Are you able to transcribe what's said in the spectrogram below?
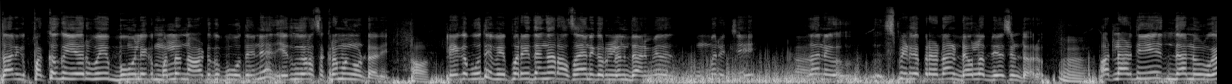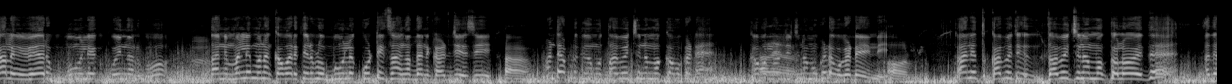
దానికి పక్కకు ఏరుపోయి భూమిలోకి మళ్ళీ నాటుకుపోతేనే ఎదుగుదల సక్రమంగా ఉంటుంది. లేకపోతే విపరీతంగా రసాయనిక ఎరువులను దాని మీద కుమ్మరించి దాన్ని స్పీడ్గా పెరగడానికి డెవలప్ చేసి ఉంటారు అట్లాంటిది దాన్ని ఒకవేళ వేరు భూమిలోకి పోయిందనుకో దాన్ని మళ్ళీ మనం కవర్ ఎత్తినప్పుడు భూమిలో కొట్టి దాన్ని కట్ చేసి అంటే అప్పుడు తవ్విచ్చిన మొక్క ఒకటే కవర్ నుండి ఇచ్చిన మొక్క కూడా ఒకటే అయింది. కానీ కవి తవ్విచ్చిన మొక్కలో అయితే అది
